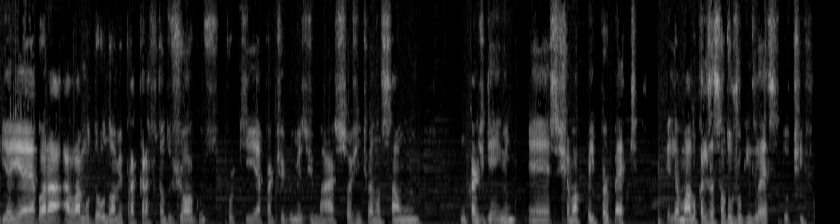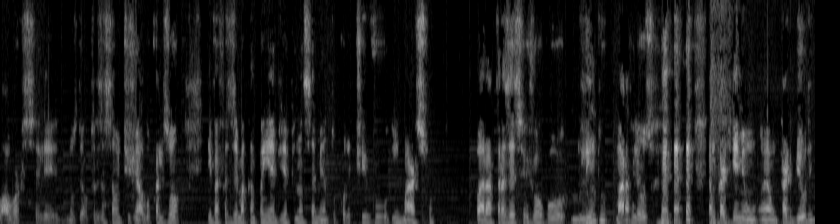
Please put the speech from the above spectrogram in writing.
E aí é, agora ela mudou o nome para Craftando Jogos, porque a partir do mês de março a gente vai lançar um, um card game. É, se chama Paperback. Ele é uma localização do jogo inglês, do Team Flowers. Ele nos deu autorização, a gente já localizou e vai fazer uma campanha via financiamento coletivo em março para trazer esse jogo lindo, maravilhoso. é um card game, um, é um card building,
